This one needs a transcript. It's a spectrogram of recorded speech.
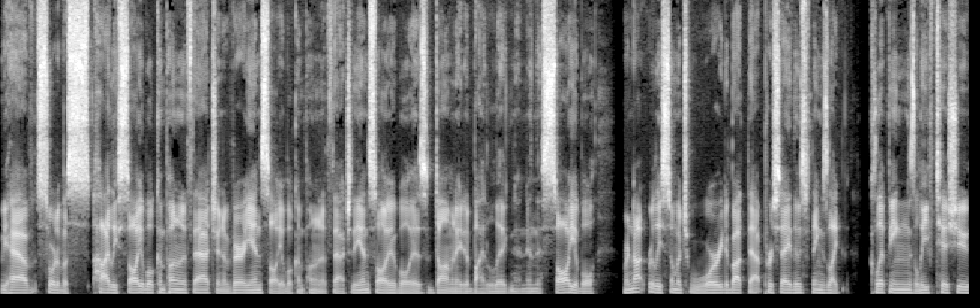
we have sort of a highly soluble component of thatch and a very insoluble component of thatch. The insoluble is dominated by lignin, and the soluble, we're not really so much worried about that per se. Those things like clippings, leaf tissue,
